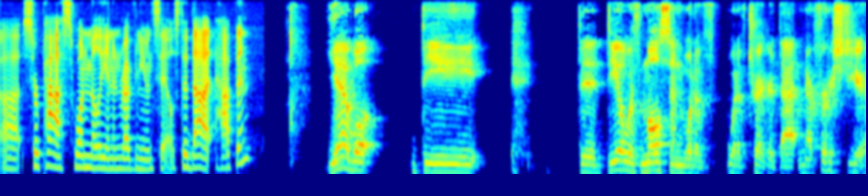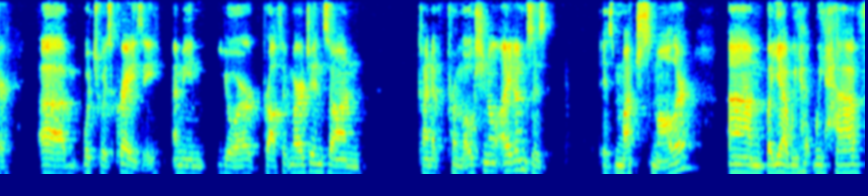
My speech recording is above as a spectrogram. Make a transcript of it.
uh, surpass one million in revenue and sales. Did that happen? Yeah, well, the the deal with Molson would have would have triggered that in our first year, um, which was crazy. I mean, your profit margins on kind of promotional items is is much smaller. Um, but yeah, we ha- we have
